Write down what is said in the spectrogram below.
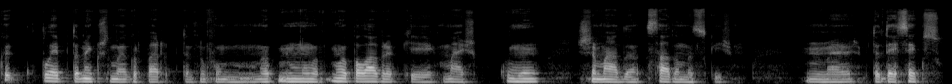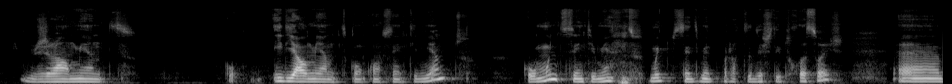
que o plebe também costuma agrupar, portanto, no fundo, numa, numa, numa palavra que é mais comum, chamada sadomasoquismo. Mas, portanto, é sexo geralmente idealmente com consentimento, com muito sentimento, muito sentimento por volta deste tipo de relações. Uh,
